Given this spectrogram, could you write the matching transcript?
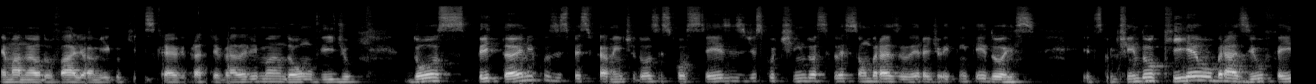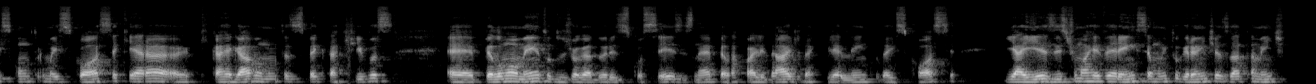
Emanuel do Vale, o amigo que escreve para a Trivela, ele mandou um vídeo dos britânicos, especificamente dos escoceses, discutindo a seleção brasileira de 82 e discutindo o que o Brasil fez contra uma Escócia que era que carregava muitas expectativas é, pelo momento dos jogadores escoceses, né, pela qualidade daquele elenco da Escócia e aí existe uma reverência muito grande exatamente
